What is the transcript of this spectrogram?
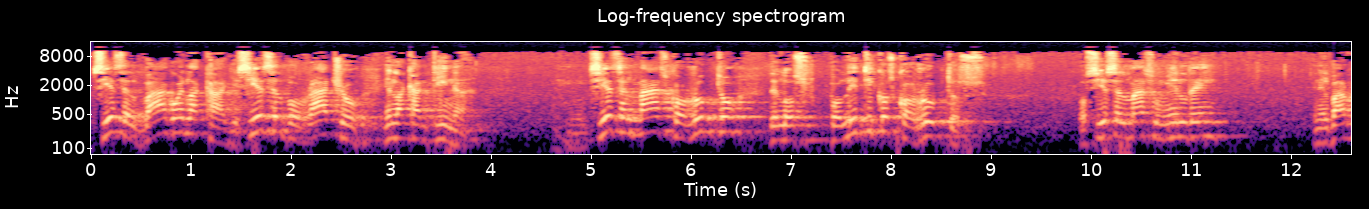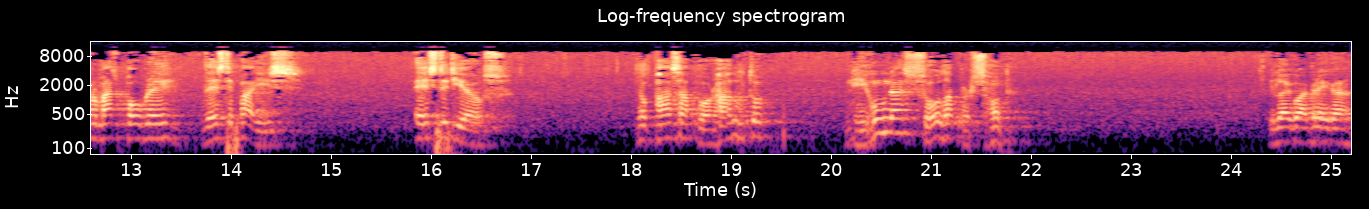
Si es el vago en la calle, si es el borracho en la cantina, si es el más corrupto de los políticos corruptos, o si es el más humilde en el barrio más pobre de este país, este Dios no pasa por alto ni una sola persona. Y luego agrega,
